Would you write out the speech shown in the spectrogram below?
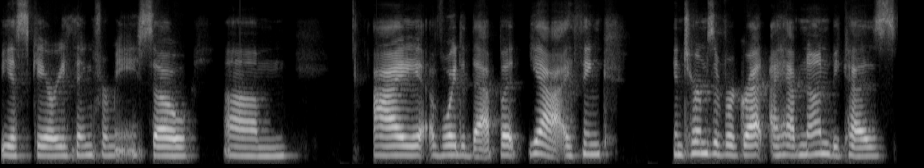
be a scary thing for me. So um i avoided that. But yeah i think in terms of regret i have none because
